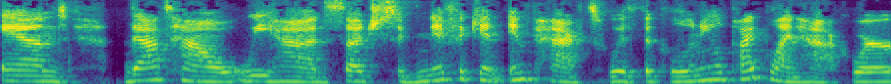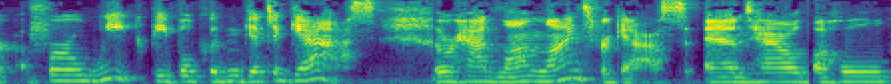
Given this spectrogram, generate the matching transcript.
And that's how we had such significant impacts with the Colonial Pipeline hack, where for a week people couldn't get to gas or had long lines for gas, and how a whole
